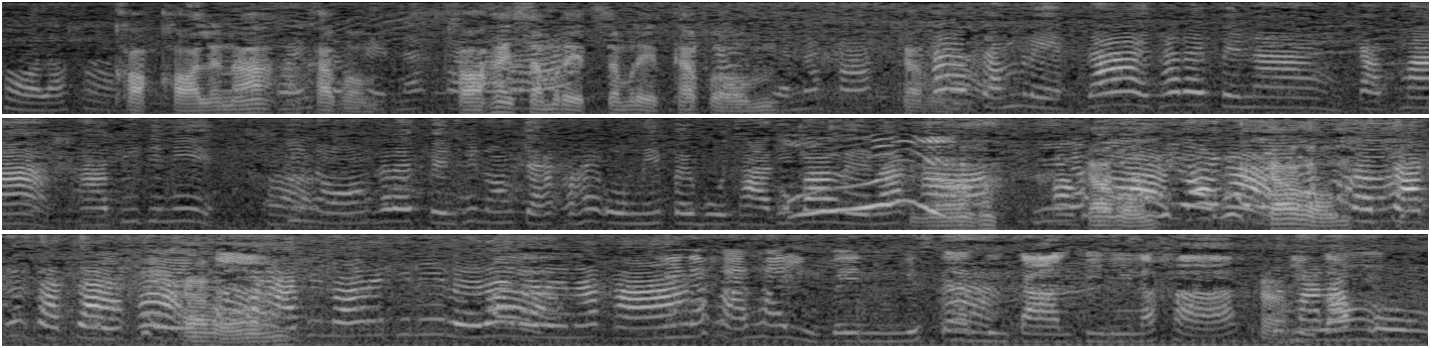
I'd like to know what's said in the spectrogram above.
ขอแล้วค่ะ ขอขอแล้วเนาะครับผม ขอให้สำเร็จสำเร็จครับผม เขียนนะคะครับผม ถ้าสำเร็จได้ถ้าได้เป็นนางกลับมาหาพี่ที่นี่ค่ะ พี่น้องถ้าได้เป็นพี่น้องจะเอาให้องค์นี้ไปบูชาที่บ้านเลยนะคะอ๋อขอบณครับผมใช่ค่ะครับผมสัจจะคือสัจจะค่ะครับผมมาหาพี่น้องในที่นี่เลยได้เลยนะคะ นี่นะคะถ้าหญิงเป็นมิสแกรนค่ะบึงการปีนี้นะคะครับ หญิงมารัต้บองค์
